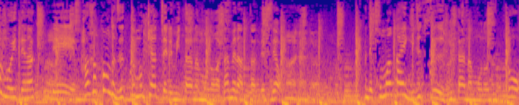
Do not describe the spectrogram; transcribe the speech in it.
超向いてなくてパソコンとずっと向き合ってるみたいなものがダメだったんですよ。はいで細かい技術みたいなものをずっとこ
